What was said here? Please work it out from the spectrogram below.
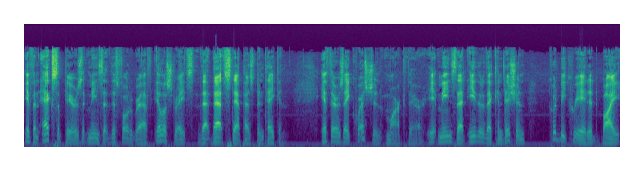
If an X appears, it means that this photograph illustrates that that step has been taken. If there is a question mark there, it means that either the condition could be created by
